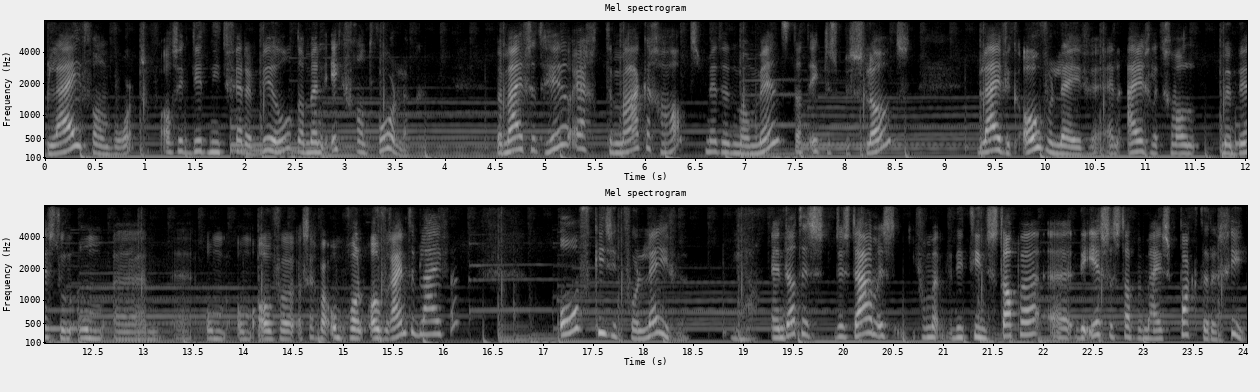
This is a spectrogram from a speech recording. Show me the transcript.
blij van word, of als ik dit niet verder wil, dan ben ik verantwoordelijk. Bij mij heeft het heel erg te maken gehad met het moment dat ik dus besloot, blijf ik overleven en eigenlijk gewoon mijn best doen om, uh, uh, om, om, over, zeg maar, om gewoon overeind te blijven. Of kies ik voor leven. Ja. En dat is, dus daarom is voor mij die tien stappen, uh, de eerste stap bij mij is pak de regie.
